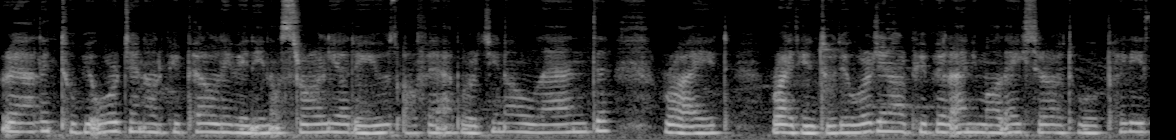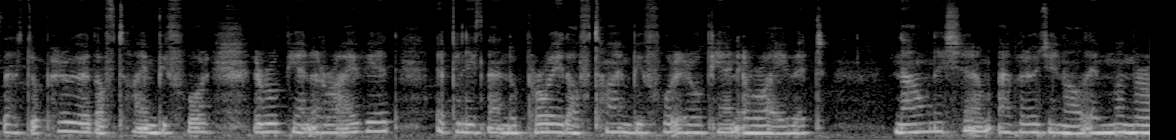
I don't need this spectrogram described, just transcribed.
Really, to be original people living in Australia, the use of an Aboriginal land right right into the original people animal etc to place as the period of time before European arrived a place and a period of time before European arrived. Now Nation Aboriginal a member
